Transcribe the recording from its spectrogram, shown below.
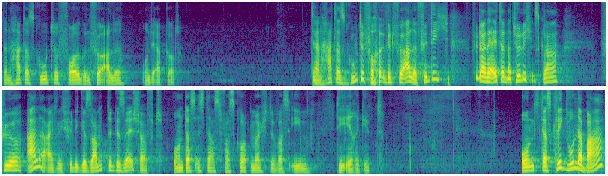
dann hat das gute Folgen für alle und ehrt Gott. Dann hat das gute Folgen für alle. Für dich, für deine Eltern natürlich, ist klar. Für alle eigentlich, für die gesamte Gesellschaft. Und das ist das, was Gott möchte, was ihm die Ehre gibt. Und das klingt wunderbar,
